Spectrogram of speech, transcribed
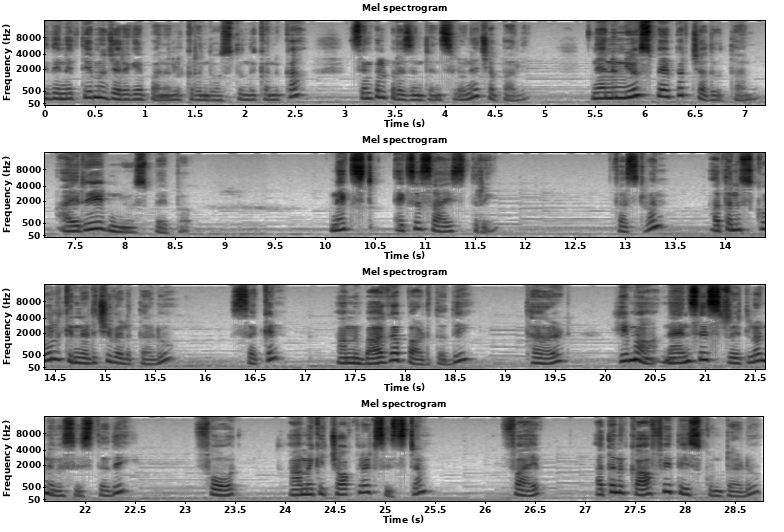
ఇది నిత్యము జరిగే పనుల క్రింద వస్తుంది కనుక సింపుల్ ప్రెజెంటెన్స్లోనే చెప్పాలి. నేను న్యూస్ పేపర్ చదువుతాను. I read news paper. Next exercise three. First one అతను స్కూల్కి నడిచి వెళతాడు. సెకండ్ ఆమె బాగా పాడుతుంది. థర్డ్ హిమ నాన్సీ స్ట్రీట్లో నివసిస్తుంది. ఫోర్ ఆమెకి చాక్లెట్స్ ఇష్టం ఫైవ్ అతను కాఫీ తీసుకుంటాడు.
